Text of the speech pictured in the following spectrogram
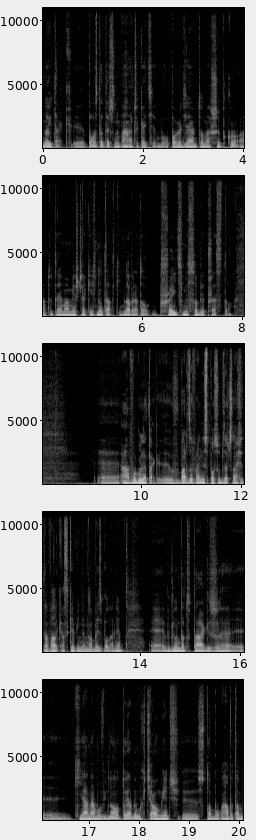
No i tak, po ostatecznym. Aha, czekajcie, bo opowiedziałem to na szybko, a tutaj mam jeszcze jakieś notatki. Dobra, to przejdźmy sobie przez to. A w ogóle tak, w bardzo fajny sposób zaczyna się ta walka z Kevinem na baseballa, nie? E, wygląda to tak, że e, Kiana mówi, no to ja bym chciał mieć e, z tobą, aha, bo tam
